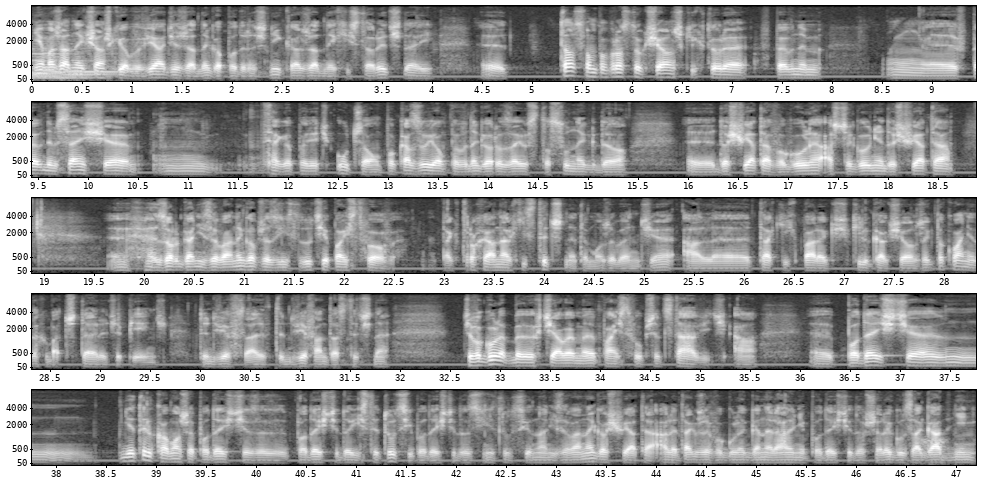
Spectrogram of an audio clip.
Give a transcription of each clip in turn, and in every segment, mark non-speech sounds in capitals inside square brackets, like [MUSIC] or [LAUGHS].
Nie ma żadnej książki o wywiadzie, żadnego podręcznika, żadnej historycznej. Y, To są po prostu książki, które w pewnym, mm, w pewnym sensie, mm, tak jak powiedzieć, uczą, pokazują pewnego rodzaju stosunek do, y, do świata w ogóle, a szczególnie do świata e, zorganizowanego przez instytucje państwowe. Tak trochę anarchistyczne to może będzie, ale takich parę, kilka książek, dokładnie to chyba cztery czy pięć, tym dwie, w tym dwie fantastyczne, czy w ogóle chciałem Państwu przedstawić, a e, podejście, mm, nie tylko może podejście, podejście do instytucji, podejście do zinstytucjonalizowanego świata, ale także w ogóle generalnie podejście do szeregu zagadnień, e,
